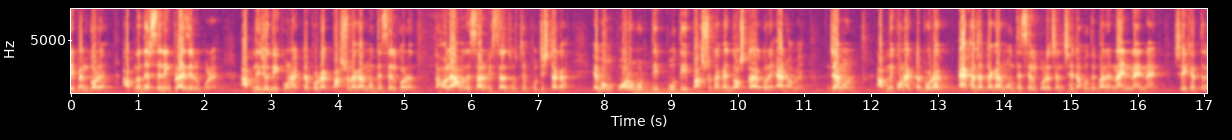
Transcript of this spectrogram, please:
ডিপেন্ড করে আপনাদের সেলিং প্রাইজের উপরে। আপনি যদি কোনো একটা প্রোডাক্ট পাঁচশো টাকার মধ্যে সেল করেন, তাহলে আমাদের সার্ভিস চার্জ হচ্ছে পঁচিশ টাকা এবং পরবর্তী প্রতি পাঁচশো টাকায় দশ টাকা করে অ্যাড হবে। যেমন, আপনি কোনো একটা প্রোডাক্ট এক হাজার টাকার মধ্যে সেল করেছেন, সেটা হতে পারে নাইন নাইন নাইন সেই ক্ষেত্রে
